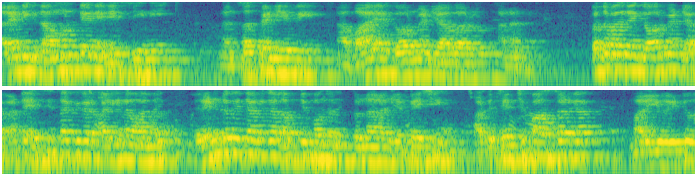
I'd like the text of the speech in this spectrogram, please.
అరే నీకు దమ్ముంటే నేను ఎస్సీని నన్ను సస్పెండ్ చేపి నా భార్య గవర్నమెంట్ జాబారు అన్నాను కొంతమంది నేను గవర్నమెంట్ జాబ్ అంటే ఎస్సీ సర్టిఫికేట్ కలిగిన వాళ్ళు రెండు విధాలుగా లబ్ధి పొందుతున్నారని చెప్పేసి అటు చర్చ్ పాస్టర్గా మరియు ఇటు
